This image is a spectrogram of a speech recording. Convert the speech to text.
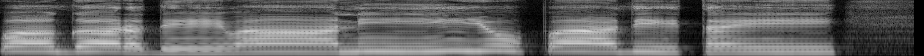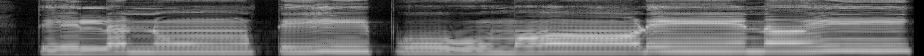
વગર દેવાની ઉપાધિ થઈ. તેલનું ટીપું મળે નહીં.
